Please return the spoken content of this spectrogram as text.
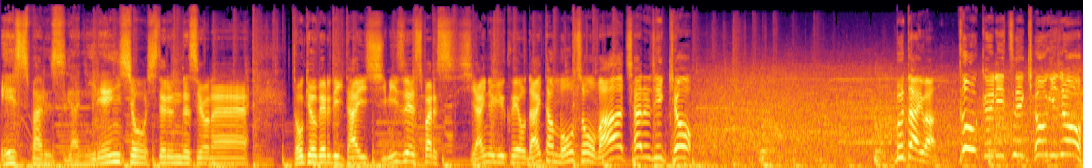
エスパルスが2連勝してるんですよね。東京ヴェルディ対清水エスパルス。試合の行方を大胆妄想バーチャル実況。舞台は国立競技場。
